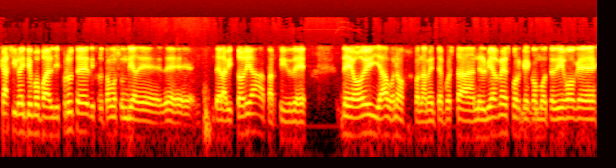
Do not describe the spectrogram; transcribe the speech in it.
casi no hay tiempo para el disfrute, disfrutamos un día de, de la victoria a partir de, de hoy ya, bueno, con la mente puesta en el viernes, porque como te digo que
